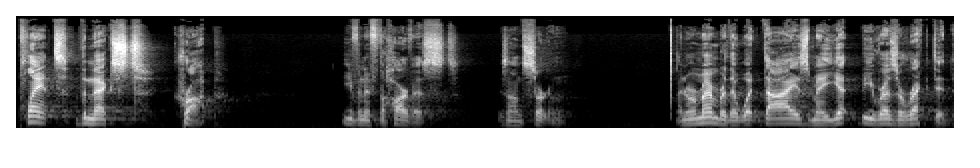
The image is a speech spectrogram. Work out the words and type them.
Plant the next crop, even if the harvest is uncertain. And remember that what dies may yet be resurrected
